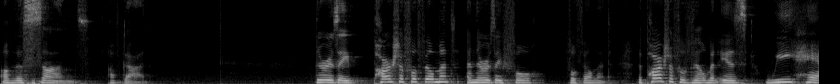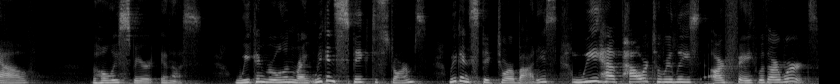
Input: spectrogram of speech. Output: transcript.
of the sons of God. There is a partial fulfillment and there is a full fulfillment. The partial fulfillment is we have the Holy Spirit in us. We can rule and reign. We can speak to storms. We can speak to our bodies. We have power to release our faith with our words.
